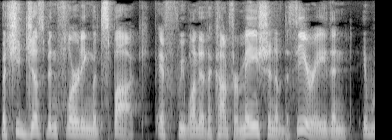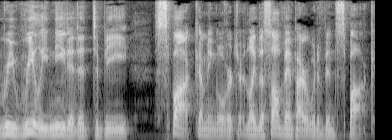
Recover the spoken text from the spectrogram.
but she'd just been flirting with Spock. If we wanted a confirmation of the theory, then it, we really needed it to be Spock coming over to, like the Salt Vampire would have been Spock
